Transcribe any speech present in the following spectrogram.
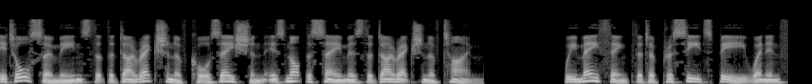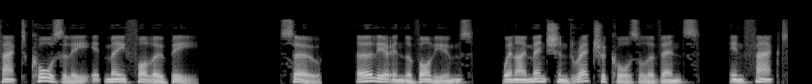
It also means that the direction of causation is not the same as the direction of time. We may think that A precedes B when in fact causally it may follow B. So, earlier in the volumes, when I mentioned retrocausal events, in fact,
